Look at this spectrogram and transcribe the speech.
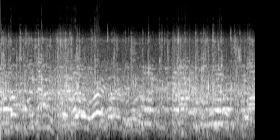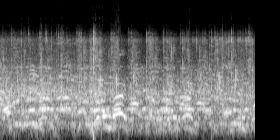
ক্ষমতা ছেড়ে দেবো বলতে চাই। Please,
